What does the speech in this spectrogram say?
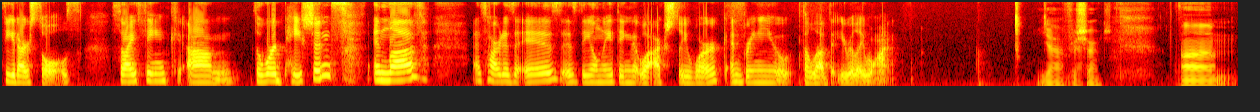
feed our souls. So I think um, the word patience in love, as hard as it is, is the only thing that will actually work and bring you the love that you really want. Yeah, for sure. Um,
